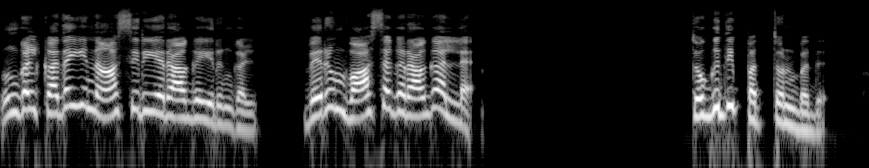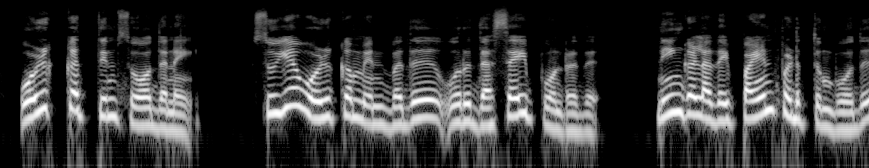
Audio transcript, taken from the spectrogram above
உங்கள் கதையின் ஆசிரியராக இருங்கள். வெறும் வாசகராக அல்ல. தொகுதி பத்தொன்பது. ஒழுக்கத்தின் சோதனை. சுய ஒழுக்கம் என்பது ஒரு தசை போன்றது. நீங்கள் அதை பயன்படுத்தும்போது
